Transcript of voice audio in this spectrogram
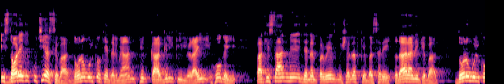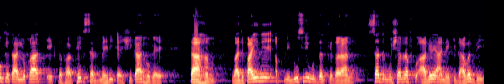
اس دورے کے کچھ ہی عرصے بعد دونوں ملکوں کے درمیان پھر کارگل کی لڑائی ہو گئی۔ پاکستان میں جنرل پرویز مشرف کے برسر اقتدار آنے کے بعد دونوں ملکوں کے تعلقات ایک دفعہ پھر سرد مہری کا شکار ہو گئے۔ تاہم، واجپائی نے اپنی دوسری مدت کے دوران صدر مشرف کو آگرے آنے کی دعوت دی۔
